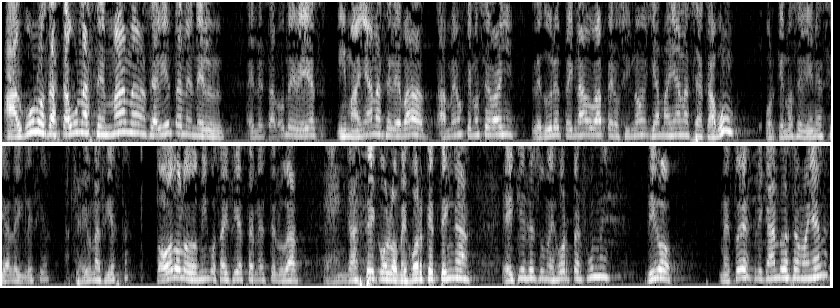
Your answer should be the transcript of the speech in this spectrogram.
algunos hasta una semana se avientan en el en el salón de belleza y mañana se le va, a menos que no se bañe, le dure el peinado, va, pero si no, ya mañana se acabó. ¿por qué no se viene así a la iglesia? Aquí hay una fiesta. Todos los domingos hay fiesta en este lugar. Véngase con lo mejor que tenga. Échese su mejor perfume. Digo, ¿me estoy explicando esta mañana?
